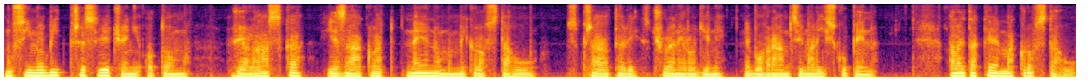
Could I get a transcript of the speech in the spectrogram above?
Musíme být přesvědčeni o tom, že láska je základ nejenom mikrovztahů s přáteli, s členy rodiny nebo v rámci malých skupin, ale také makrovztahů,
